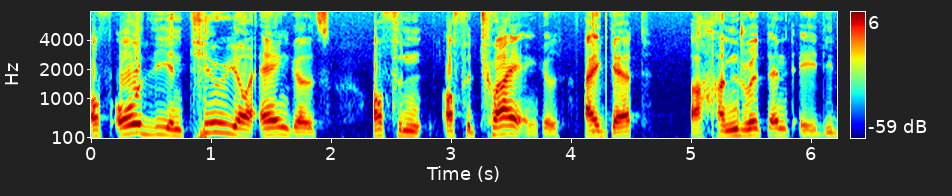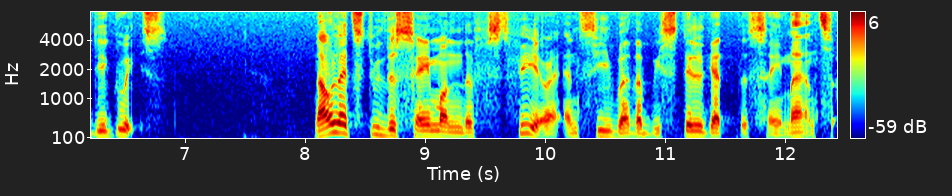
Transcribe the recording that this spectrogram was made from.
of all the interior angles of, an, of a triangle, I get 180 degrees. Now let's do the same on the sphere and see whether we still get the same answer.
